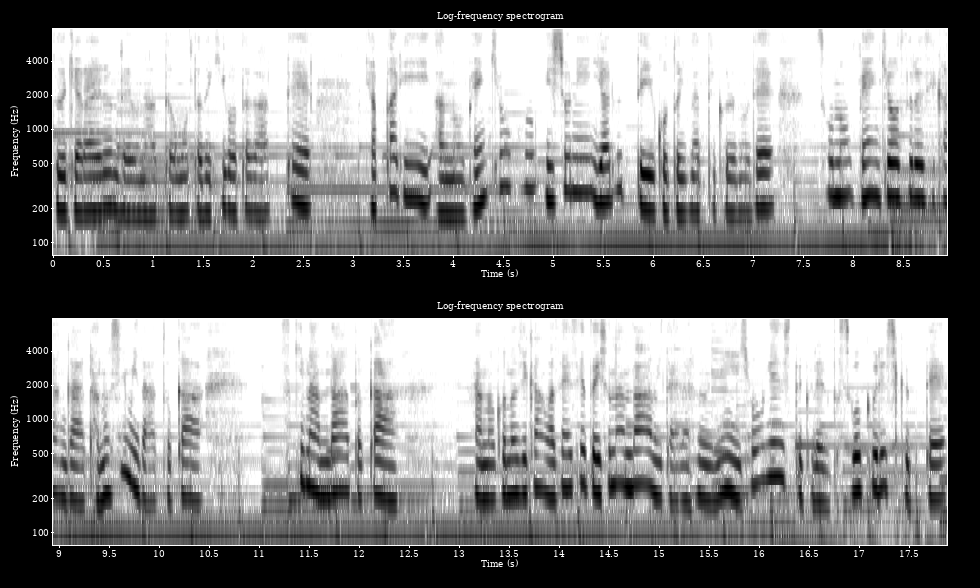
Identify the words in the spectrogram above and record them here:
続けられるんだよなって思った出来事があってやっぱりあの勉強を一緒にやるっていうことになってくるのでその勉強する時間が楽しみだとか好きなんだとかあのこの時間は先生と一緒なんだみたいな風に表現してくれるとすごく嬉しくって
